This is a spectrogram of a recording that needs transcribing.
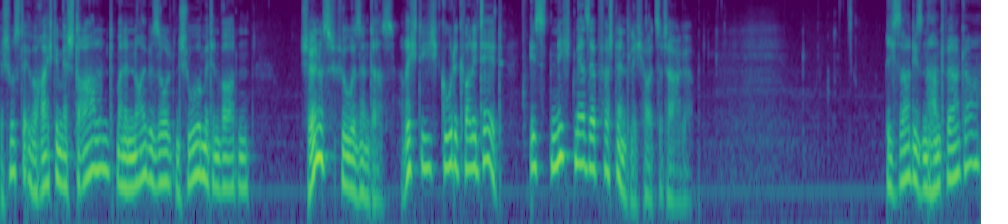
Der Schuster überreichte mir strahlend meine neu besohlten Schuhe mit den Worten Schönes Schuhe sind das, richtig gute Qualität ist nicht mehr selbstverständlich heutzutage. Ich sah diesen Handwerker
